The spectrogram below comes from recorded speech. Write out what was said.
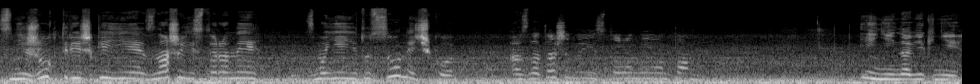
Сніжок трішки є. З нашої сторони, з моєї тут сонечко, а з Наташиної сторони он там іній на вікні.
